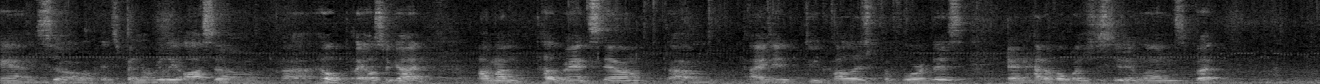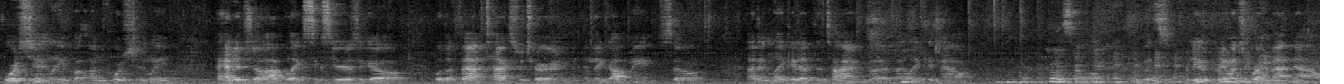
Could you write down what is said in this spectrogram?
and so it's been a really awesome uh, help. I also got, I'm on Pell Grants now. Um, I did do college before this and had a whole bunch of student loans, but fortunately, but unfortunately, I had a job like six years ago with a fat tax return and they got me. So I didn't like it at the time, but I like it now. So that's pretty, pretty much where I'm at now.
